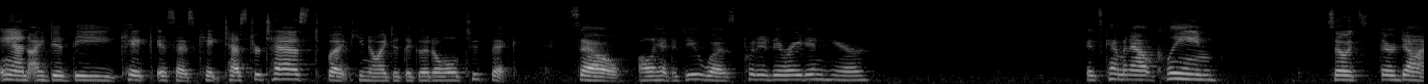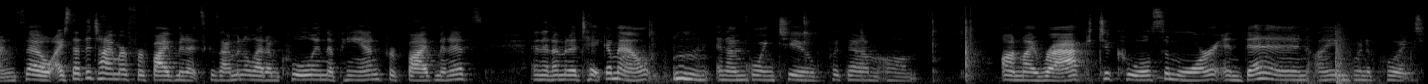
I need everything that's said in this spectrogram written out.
and I did the cake. It says cake tester test, but you know, I did the good old toothpick. So, all I had to do was put it right in here. It's coming out clean. So it's they're done. So I set the timer for five minutes because I'm going to let them cool in the pan for five minutes. And then I'm going to take them out and I'm going to put them um, on my rack to cool some more. And then I am going to put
